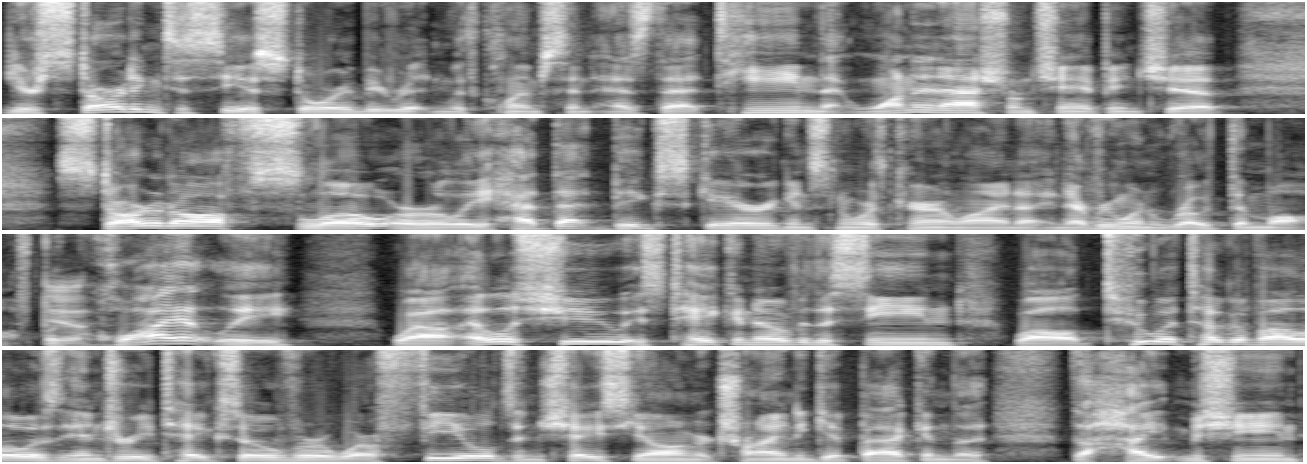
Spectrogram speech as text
you're starting to see a story be written with Clemson as that team that won a national championship, started off slow early, had that big scare against North Carolina, and everyone wrote them off. But Yeah. quietly, while LSU is taking over the scene, while Tua Tagovailoa's injury takes over, where Fields and Chase Young are trying to get back in the the hype machine,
